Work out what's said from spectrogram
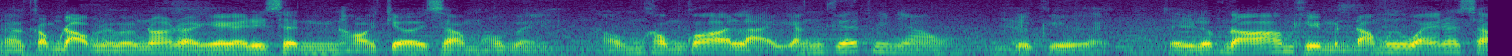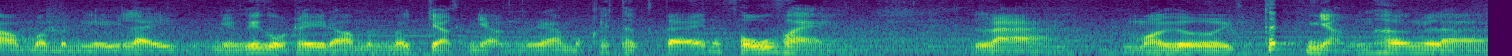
à, cộng đồng thì mình nói rồi ngay cả thí sinh họ chơi xong họ về họ cũng không có ở lại gắn kết với nhau kiểu kiểu vậy thì lúc đó khi mình đóng cái quán đó xong mà mình nghĩ là những cái cuộc thi đó mình mới chợt nhận ra một cái thực tế nó phủ vàng là mọi người thích nhận hơn là,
